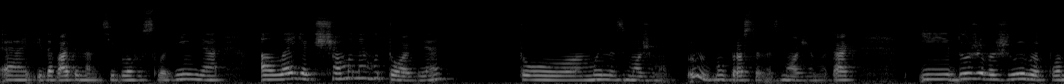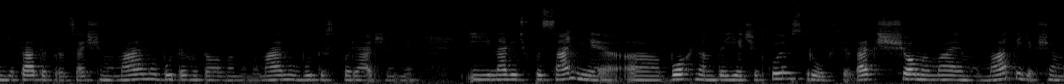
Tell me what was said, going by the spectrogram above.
е, і давати нам ці благословіння. Але якщо ми не готові, то ми не зможемо, ну, ми просто не зможемо, так? І дуже важливо пам'ятати про це, що ми маємо бути готовими, ми маємо бути споряджені. І навіть в писанні е, Бог нам дає чітку інструкцію, так що ми маємо мати, якщо ми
